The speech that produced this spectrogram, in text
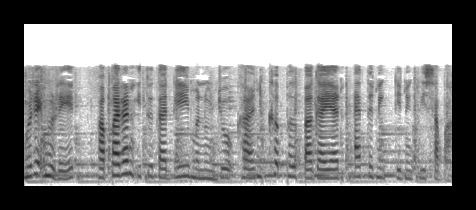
Murid-murid, paparan itu tadi menunjukkan kepelbagaian etnik di negeri Sabah.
